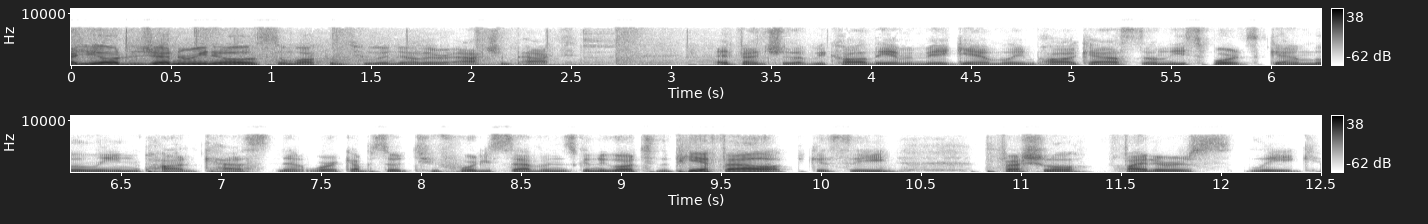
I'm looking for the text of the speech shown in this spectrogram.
Howdy, DeGenerinos, and welcome to another action-packed adventure that we call the MMA Gambling Podcast on the Sports Gambling Podcast Network. Episode 247 is going to go out to the PFL because the Professional Fighters League.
